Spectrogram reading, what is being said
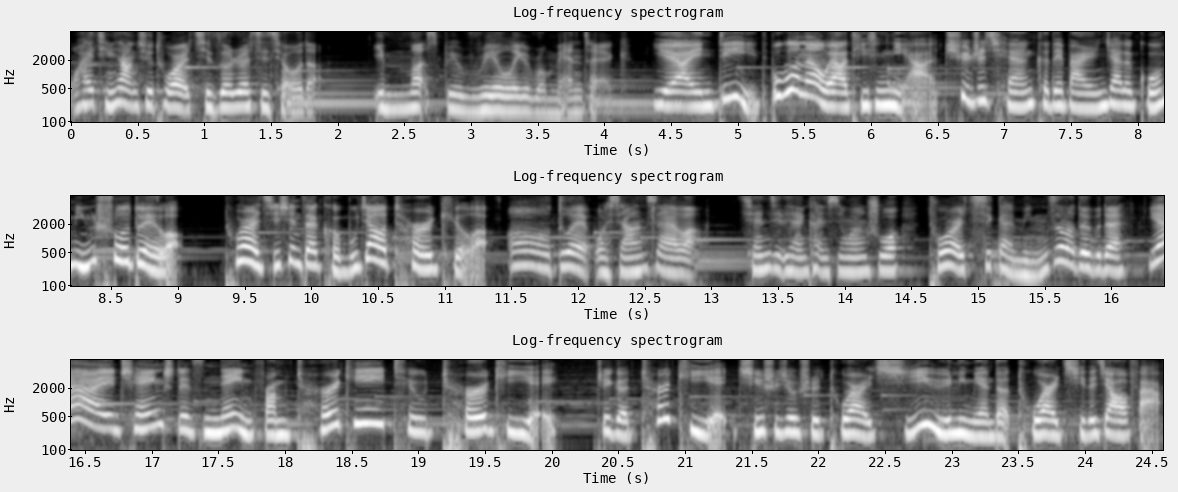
我还挺想去土耳其坐热气球的。It must be really romantic. Yeah, indeed. 不过呢，我要提醒你啊，去之前可得把人家的国名说对了。土耳其现在可不叫 Turkey 了。哦，对，我想起来了。 前几天看新闻说，土耳其改名字了，对不对？Yeah, it changed its name from Turkey to Turkey. 这个 Turkey 其实就是土耳其语里面的土耳其的叫法。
